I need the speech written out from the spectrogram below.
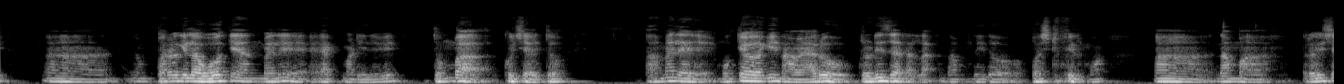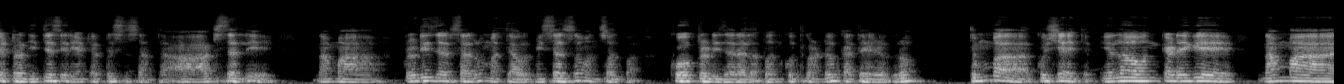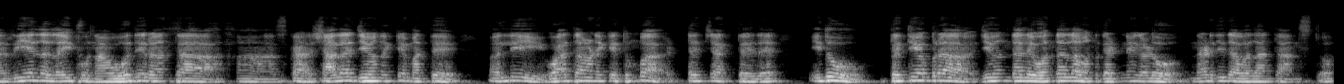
ಪರವಾಗಿಲ್ಲ ಓಕೆ ಅಂದಮೇಲೆ ಆಕ್ಟ್ ಮಾಡಿದೀವಿ. ತುಂಬಾ ಖುಷಿ ಆಯ್ತು. ಆಮೇಲೆ ಮುಖ್ಯವಾಗಿ ನಾವು ಯಾರು ಪ್ರೊಡ್ಯೂಸರ್ ಅಲ್ಲ, ನಮ್ದು ಇದು ಫಸ್ಟ್ ಫಿಲ್ಮು ನಮ್ಮ ರವಿ ಶೆಟ್ಟರ್ ನಿತ್ಯ ಸಿರಿ ಎಂಟರ್ಪ್ರೈಸಸ್ ಅಂತ ಆ ಆಪ್ಸಲ್ಲಿ ನಮ್ಮ ಪ್ರೊಡ್ಯೂಸರ್ ಸರ್ ಮತ್ತೆ ಅವ್ರ ಮಿಸ್ಸಸ್ ಒಂದು ಸ್ವಲ್ಪ ಕೋ ಪ್ರೊಡ್ಯೂಸರ್ ಎಲ್ಲ ಬಂದು ಕುತ್ಕೊಂಡು ಕತೆ ಹೇಳಿದ್ರು. ತುಂಬಾ ಖುಷಿ ಆಯ್ತು. ಎಲ್ಲ ಒಂದ್ ಕಡೆಗೆ ನಮ್ಮ ರಿಯಲ್ ಲೈಫ್ ನಾವು ಓದಿರೋ ಅಂತ ಶಾಲಾ ಜೀವನಕ್ಕೆ ಮತ್ತೆ ಅಲ್ಲಿ ವಾತಾವರಣಕ್ಕೆ ತುಂಬಾ ಟಚ್ ಆಗ್ತಾ ಇದೆ. ಇದು ಪ್ರತಿಯೊಬ್ಬರ ಜೀವನದಲ್ಲಿ ಒಂದಲ್ಲ ಒಂದು ಘಟನೆಗಳು ನಡೆದಿದಾವಲ್ಲ ಅಂತ ಅನಿಸ್ತು.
